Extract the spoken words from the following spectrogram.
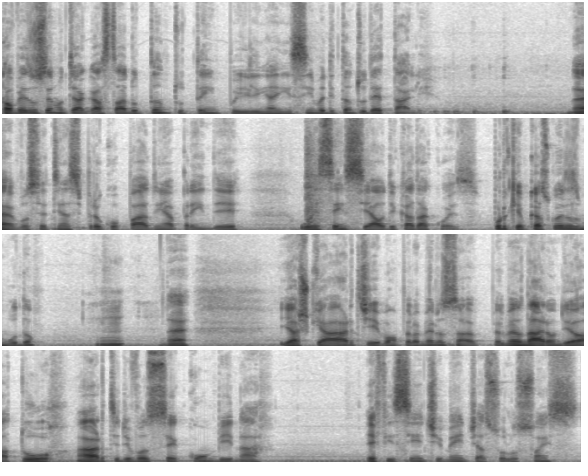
talvez você não tenha gastado tanto tempo em, em cima de tanto detalhe. Né? Você tenha se preocupado em aprender o essencial de cada coisa. Por quê? Porque as coisas mudam. Hum. Né? E acho que a arte, bom, pelo menos, pelo menos na área onde eu atuo, a arte de você combinar eficientemente as soluções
